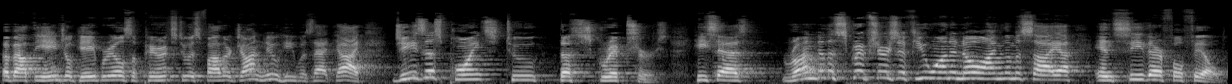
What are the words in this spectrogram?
about the angel Gabriel's appearance to his father. John knew he was that guy. Jesus points to the scriptures. He says, run to the scriptures if you want to know I'm the Messiah and see they're fulfilled.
